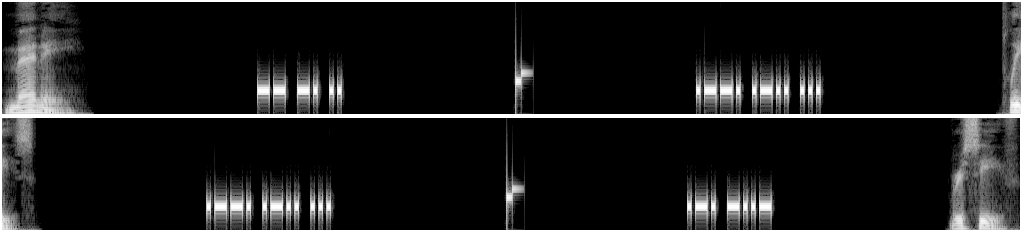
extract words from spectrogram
Many. Please. Receive.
